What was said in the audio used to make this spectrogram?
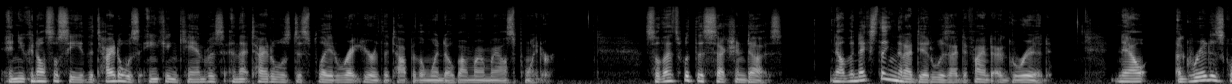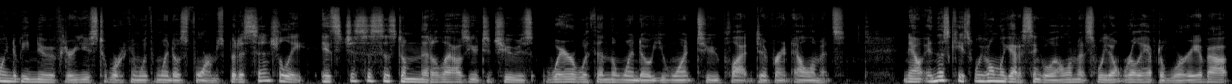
And you can also see the title was ink and canvas, and that title is displayed right here at the top of the window by my mouse pointer. So that's what this section does. Now, the next thing that I did was I defined a grid. Now, a grid is going to be new if you're used to working with Windows Forms, but essentially it's just a system that allows you to choose where within the window you want to plot different elements. Now, in this case, we've only got a single element, so we don't really have to worry about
